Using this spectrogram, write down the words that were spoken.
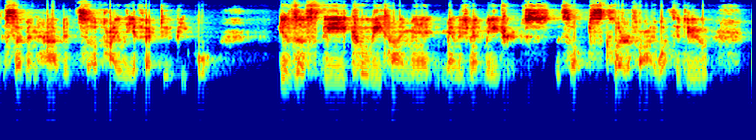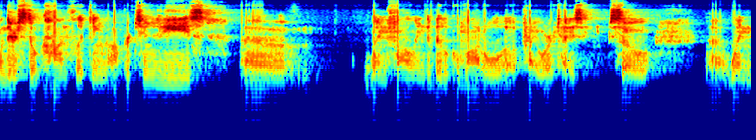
*The Seven Habits of Highly Effective People*, gives us the Covey time management matrix. This helps clarify what to do when there's still conflicting opportunities, uh, when following the biblical model of prioritizing. So, uh, when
